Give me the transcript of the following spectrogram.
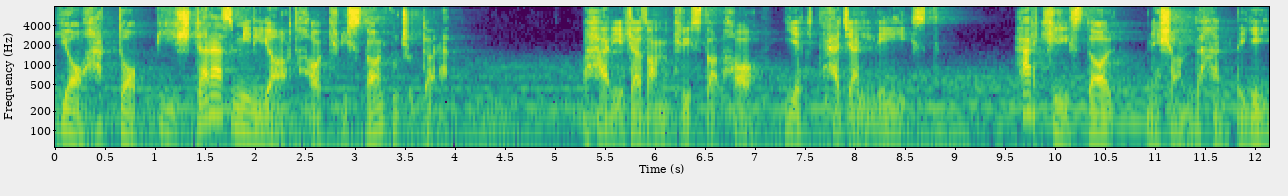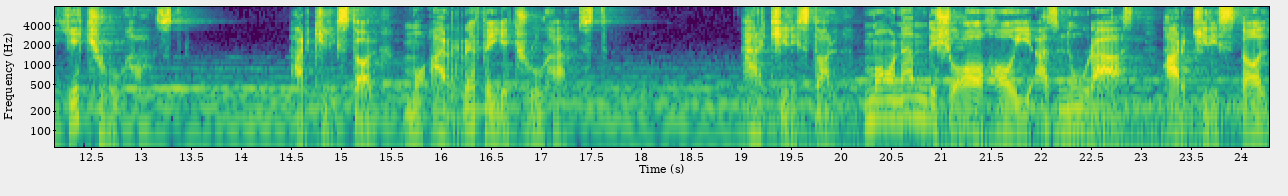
یا حتی بیشتر از میلیاردها کریستال وجود دارد. و هر یک از آن کریستال ها یک تجلی است هر کریستال نشان دهنده یک روح است. هر کریستال معرف یک روح است. هر کریستال مانند شعاهایی از نور است. هر کریستال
